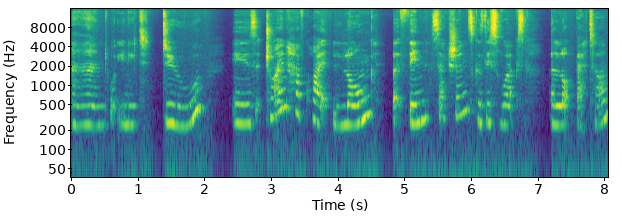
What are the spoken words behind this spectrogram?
and what you need to do is try and have quite long but thin sections because this works a lot better.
